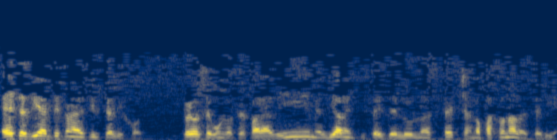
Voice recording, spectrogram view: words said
ese día empiezan a decirse el hijo. Pero según los sefaradim, el día 26 de Elul no es fecha, no pasó nada ese día.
